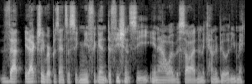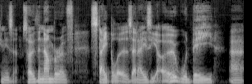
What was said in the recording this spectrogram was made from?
that it actually represents a significant deficiency in our oversight and accountability mechanism. So the number of staplers at ASIO would be uh,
